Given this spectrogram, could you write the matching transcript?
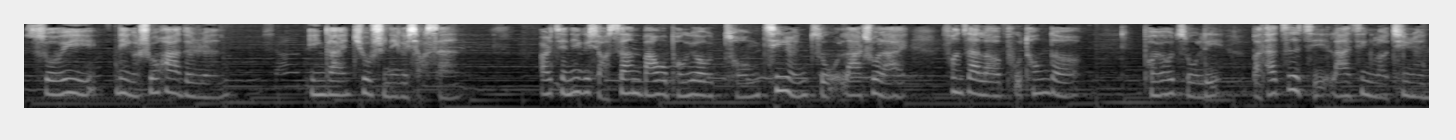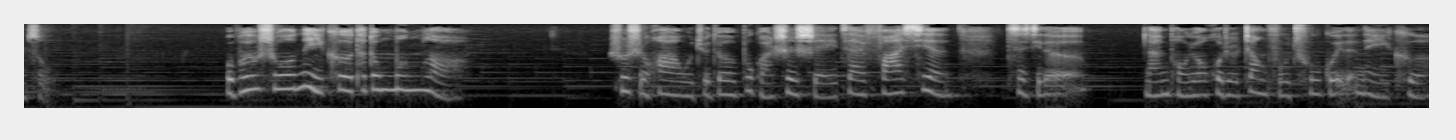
所以那个说话的人应该就是那个小三，而且那个小三把我朋友从亲人组拉出来，放在了普通的朋友组里，把他自己拉进了亲人组。我朋友说，那一刻他都懵了。说实话，我觉得不管是谁在发现自己的男朋友或者丈夫出轨的那一刻，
